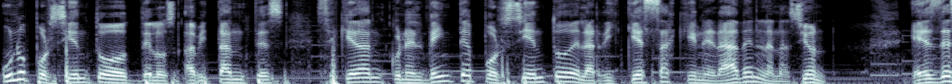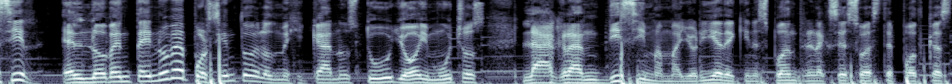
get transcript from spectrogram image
1% de los habitantes se quedan con el 20% de la riqueza generada en la nación. Es decir, el 99% de los mexicanos, tú, yo y muchos, la grandísima mayoría de quienes puedan tener acceso a este podcast,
